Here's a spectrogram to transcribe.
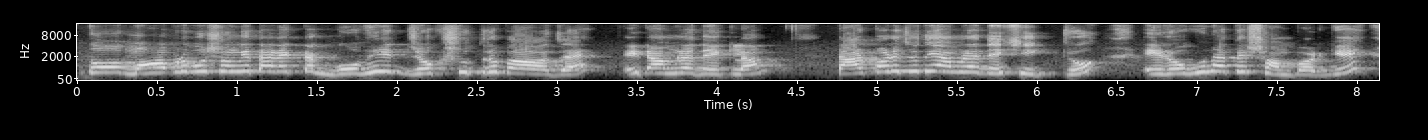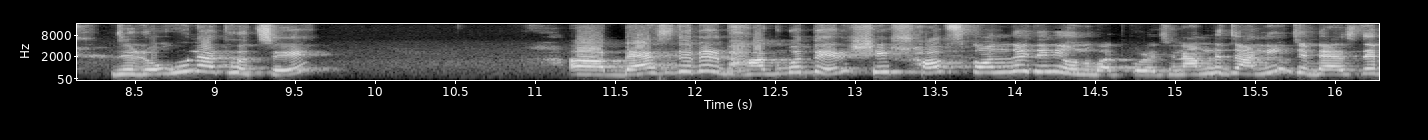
তো মহাপ্রভুর সঙ্গে তার একটা গভীর যোগসূত্র পাওয়া যায়, এটা আমরা দেখলাম। তারপরে যদি আমরা দেখি একটু, এই রঘুনাথের সম্পর্কে, যে রঘুনাথ হচ্ছে ব্যাসদেবের ভাগবতের সেই সব স্কন্ধই তিনি অনুবাদ করেছেন। আমরা জানি যে ব্যাসদেব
